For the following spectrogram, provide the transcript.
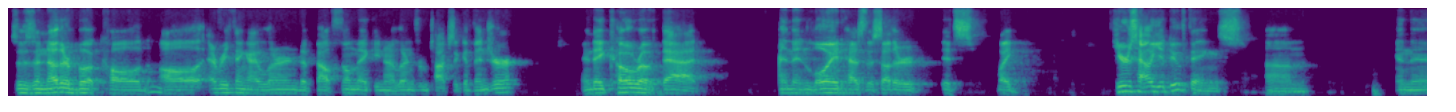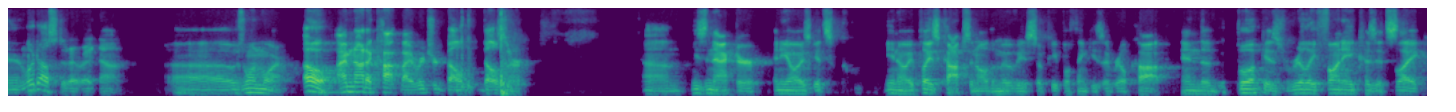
So there's another book called All Everything I Learned About Filmmaking I Learned from Toxic Avenger. And they co-wrote that. And then Lloyd has this other, it's like, here's how you do things. Um, and then what else did I write down? Uh, there was one more. Oh, I'm not a cop by Richard Bel- Belzer. Um, he's an actor and he always gets, you know, he plays cops in all the movies. So people think he's a real cop. And the book is really funny because it's like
